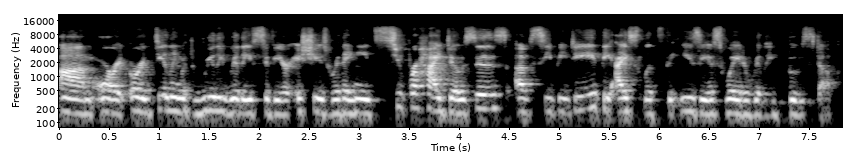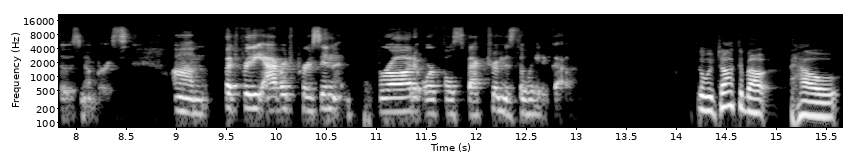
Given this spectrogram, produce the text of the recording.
um, or, or dealing with really, really severe issues where they need super high doses of CBD, the isolate's the easiest way to really boost up those numbers. Um, but for the average person, broad or full spectrum is the way to go. So we've talked about how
